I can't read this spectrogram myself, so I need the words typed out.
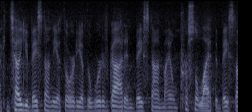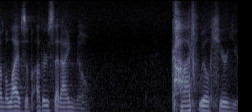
I can tell you, based on the authority of the Word of God and based on my own personal life and based on the lives of others that I know, God will hear you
